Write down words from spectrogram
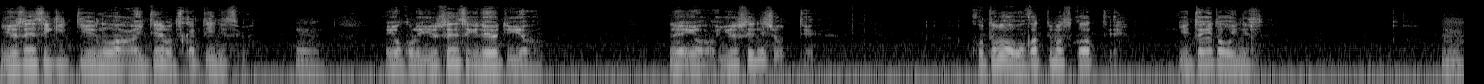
優先席っていうのは空いてれば使っていいんですよ。うん。いやこれ優先席だよって言うやねいや優先でしょって。言葉は分かってますかって。言ってあげた方がいいんです。うん。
